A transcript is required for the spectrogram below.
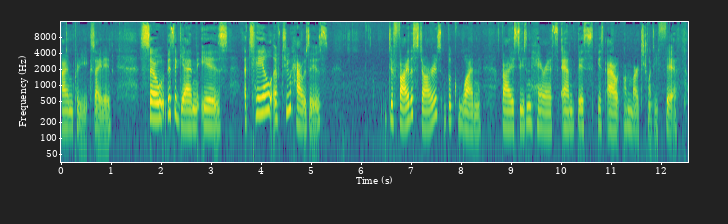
I'm pretty excited. So this again is a tale of two houses. Defy the Stars, Book One, by Susan Harris, and this is out on March 25th.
